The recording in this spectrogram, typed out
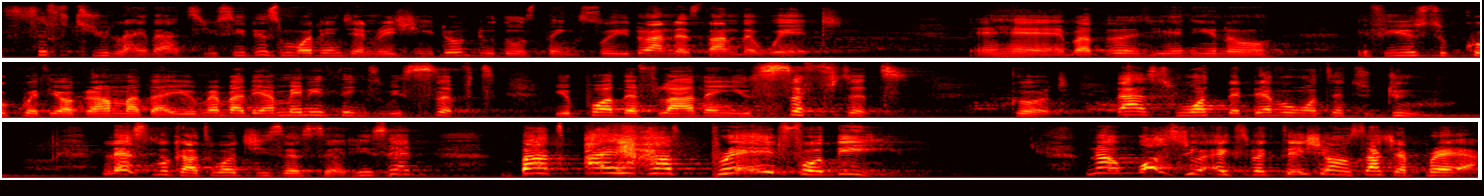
Sift you like that. You see, this modern generation, you don't do those things, so you don't understand the word. Uh-huh. But, you know, if you used to cook with your grandmother, you remember there are many things we sift. You pour the flour, then you sift it. Good. That's what the devil wanted to do. Let's look at what Jesus said. He said, But I have prayed for thee. Now, what's your expectation on such a prayer?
